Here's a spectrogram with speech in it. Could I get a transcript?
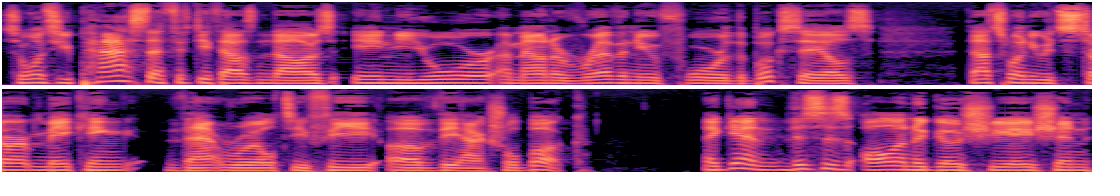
So once you pass that $50,000 in your amount of revenue for the book sales, that's when you would start making that royalty fee of the actual book. Again, this is all a negotiation.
